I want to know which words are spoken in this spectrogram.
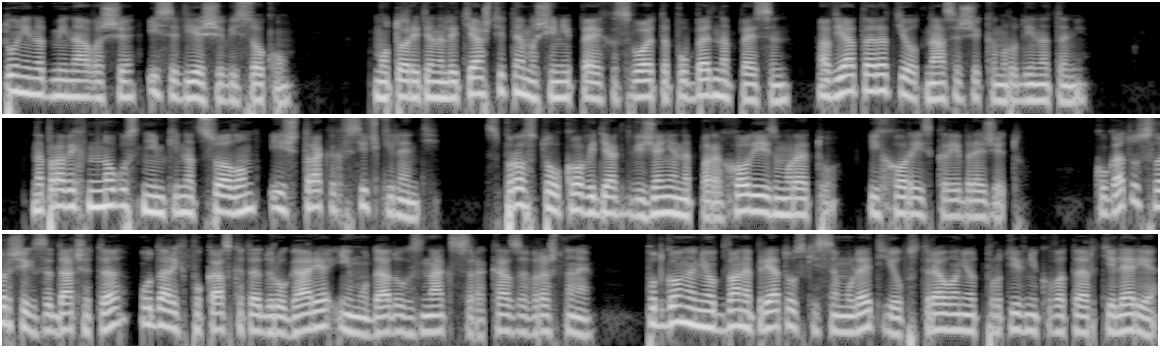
ту ни надминаваше и се виеше високо. Моторите на летящите машини пееха своята победна песен, а вятърът я отнасяше към родината ни. Направих много снимки над Солон и изтраках всички ленти. С просто око видях движение на параходи из морето и хора из крайбрежието. Когато свърших задачата, ударих по каската другаря и му дадох знак с ръка за връщане. Подгонени от два неприятелски самолети и обстрелвани от противниковата артилерия,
